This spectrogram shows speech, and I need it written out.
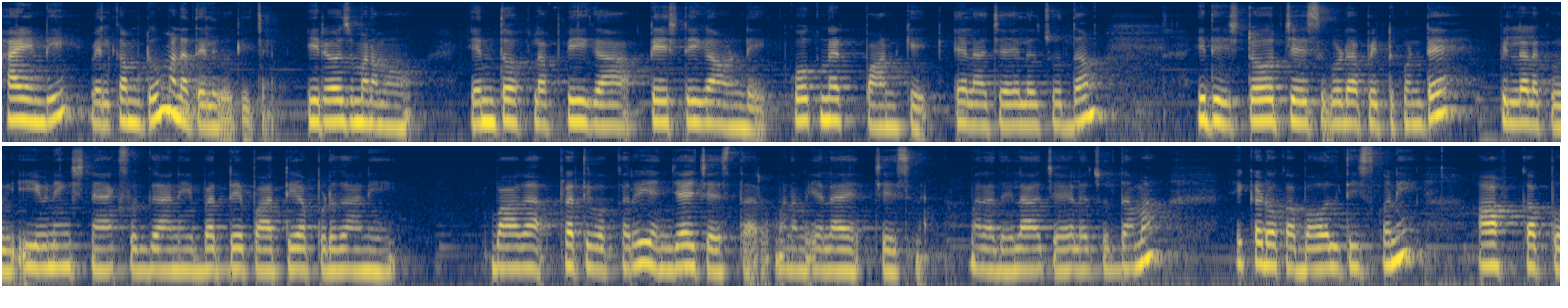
హాయ్ అండి వెల్కమ్ టు మన తెలుగు కిచెన్. ఈరోజు మనము ఎంతో ఫ్లఫీగా టేస్టీగా ఉండే కోకోనట్ పాన్ కేక్ ఎలా చేయాలో చూద్దాం. ఇది స్టోర్ చేసి కూడా పెట్టుకుంటే పిల్లలకు ఈవినింగ్ స్నాక్స్ కానీ బర్త్డే పార్టీ అప్పుడు కానీ బాగా ప్రతి ఒక్కరు ఎంజాయ్ చేస్తారు. మనం ఎలా చేసినా. మరి అది ఎలా చేయాలో చూద్దామా? ఇక్కడ ఒక బౌల్ తీసుకొని హాఫ్ కప్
